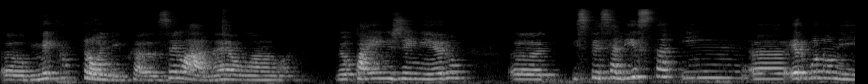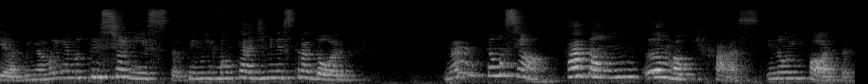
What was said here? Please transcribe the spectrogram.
ah, mecatrônica, sei lá, né? Uma- uma- meu pai é engenheiro ah, especialista em ah, ergonomia, minha mãe é nutricionista, eu tenho um irmão que é administrador. Né? Então, assim, ó, cada um ama o que faz e não importa.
